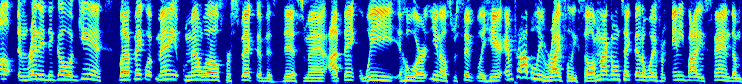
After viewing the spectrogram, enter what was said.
up and ready to go again. But I think what Man- Manuel's perspective is this, man. I think we who are, you know, specifically here, and probably rightfully so, I'm not going to take that away from anybody's fandom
